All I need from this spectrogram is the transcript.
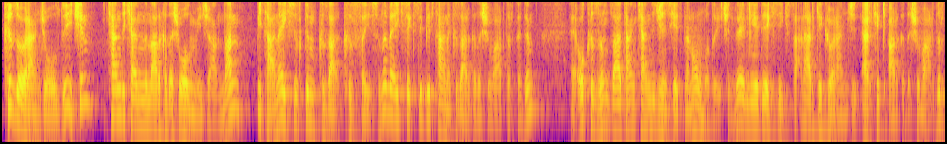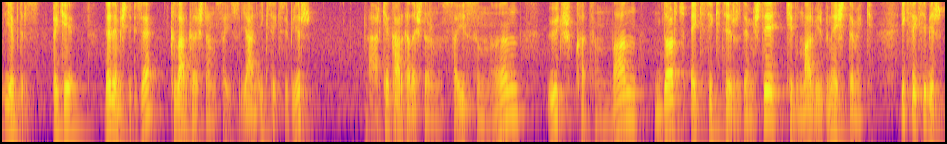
kız öğrenci olduğu için kendi kendinin arkadaşı olmayacağından bir tane eksilttim kız, kız sayısını ve x eksi bir tane kız arkadaşı vardır dedim. E, o kızın zaten kendi cinsiyetinden olmadığı için de 57 eksi x tane erkek öğrenci erkek arkadaşı vardır diyebiliriz. Peki ne demişti bize? Kız arkadaşlarının sayısı yani x eksi 1 erkek arkadaşlarının sayısının 3 katından 4 eksiktir demişti ki bunlar birbirine eşit demek ki. x eksi 1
